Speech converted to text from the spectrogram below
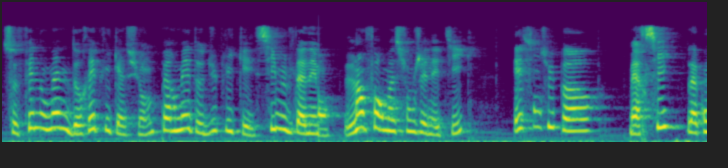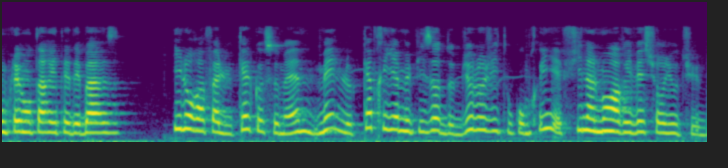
ce phénomène de réplication permet de dupliquer simultanément l'information génétique et son support. Merci, la complémentarité des bases. Il aura fallu quelques semaines, mais le quatrième épisode de Biologie tout compris est finalement arrivé sur YouTube.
